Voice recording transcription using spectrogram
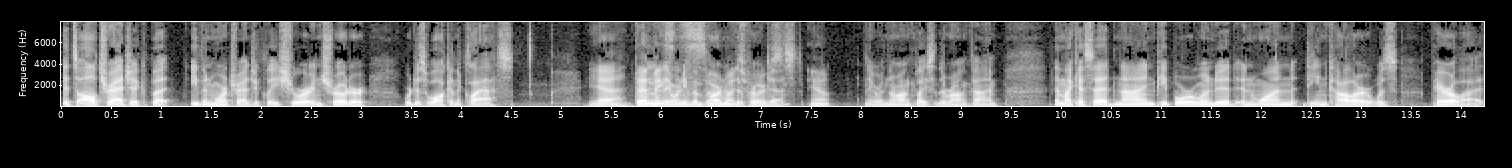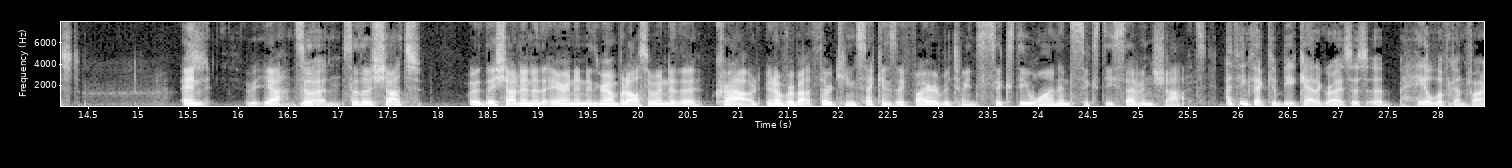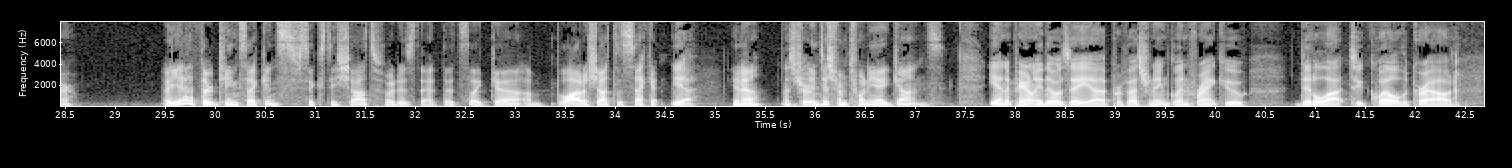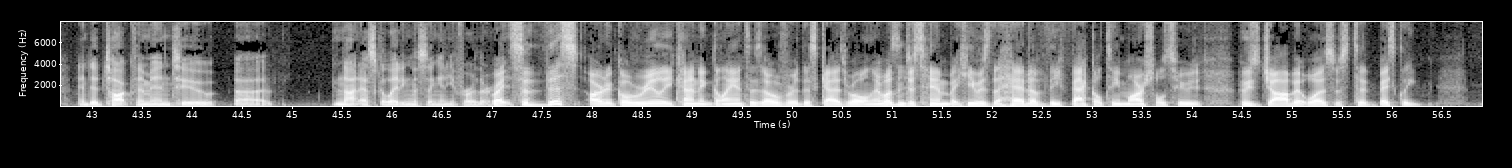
it's all tragic, but even more tragically, Scheuer and Schroeder were just walking to class. Yeah, that They- makes they weren't even so part of the worse. protest. Yeah. They were in the wrong place at the wrong time. And like I said, nine people were wounded, and one Dean Kahler was paralyzed. And yeah, so, ahead. So those shots, they shot into the air and into the ground, but also into the crowd. And over about 13 seconds, they fired between 61 and 67 shots. I think that could be categorized as a hail of gunfire. Uh, yeah, 13 seconds, 60 shots. What is that? That's like uh, a lot of shots a second. Yeah, You know, That's true. And just from 28 guns. yeah. And apparently there was a uh, professor named Glenn Frank who did a lot to quell the crowd and did talk them into uh, not escalating this thing any further. Right. So this article really kind of glances over this guy's role, and it wasn't just him, but he was the head of the faculty marshals, who whose job it was was to basically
